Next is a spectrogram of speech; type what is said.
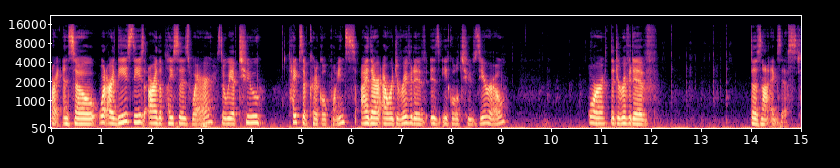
All right, and so what are these? These are the places where, so we have two types of critical points. Either our derivative is equal to zero, or the derivative does not exist.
